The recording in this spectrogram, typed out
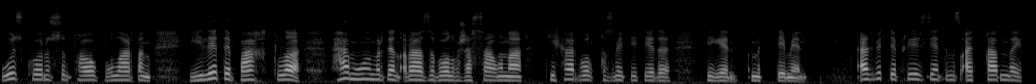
өз көрінісін тауып олардың елі де бақытлы һәм өмірден разы болып жасауына тикар болып қызмет етеді деген үміттемін. Әлбетте президентіміз айтқандай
